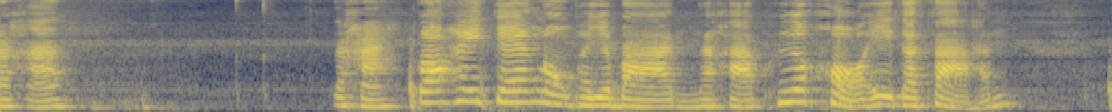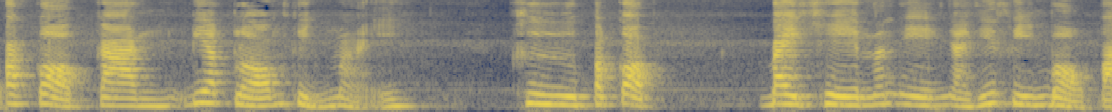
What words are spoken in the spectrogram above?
นะคะนะคะ ก็ให้แจ้งโรงพยาบาลนะคะ เพื่อขอเอกสารประกอบการเรียกร้องสินไหม คือประกอบใบเคมนั่นเองอย่างที่ซีนบอกไป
